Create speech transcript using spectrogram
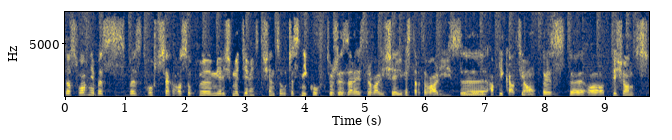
dosłownie bez, bez dwóch, trzech osób y, mieliśmy 9 tysięcy uczestników, którzy zarejestrowali się i wystartowali z y, aplikacją. To jest y, o tysiąc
